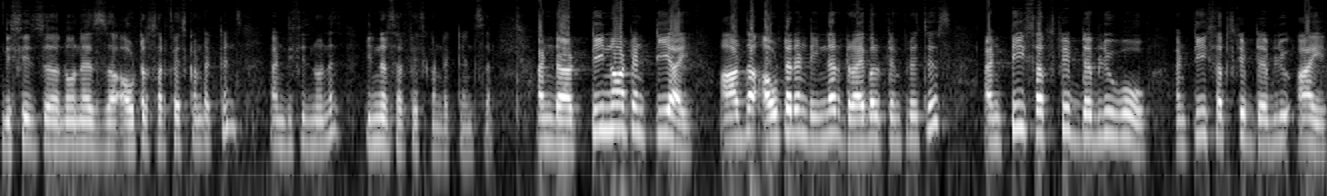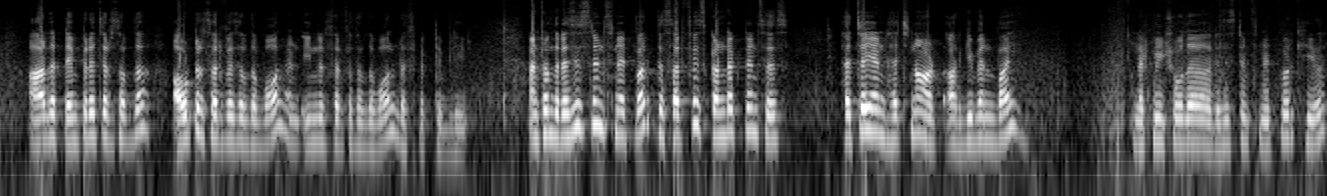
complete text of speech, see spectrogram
this is uh, known as uh, outer surface conductance and this is known as inner surface conductance. And uh, T naught and Ti are the outer and inner dry bulb temperatures and T subscript WO and T subscript Wi are the temperatures of the outer surface of the wall and inner surface of the wall respectively. And from the resistance network the surface conductances Hi and H naught are given by let me show the resistance network here.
